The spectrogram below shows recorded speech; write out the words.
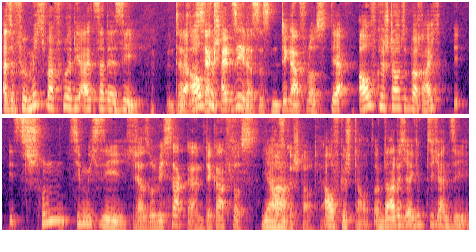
also für mich war früher die Alster der See. Das der ist ja kein See, das ist ein dicker Fluss. Der aufgestaute Bereich ist schon ziemlich seeig. Ja, so wie ich sagte, ein dicker Fluss. Ja, aufgestaut. Halt. Aufgestaut. Und dadurch ergibt sich ein See.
